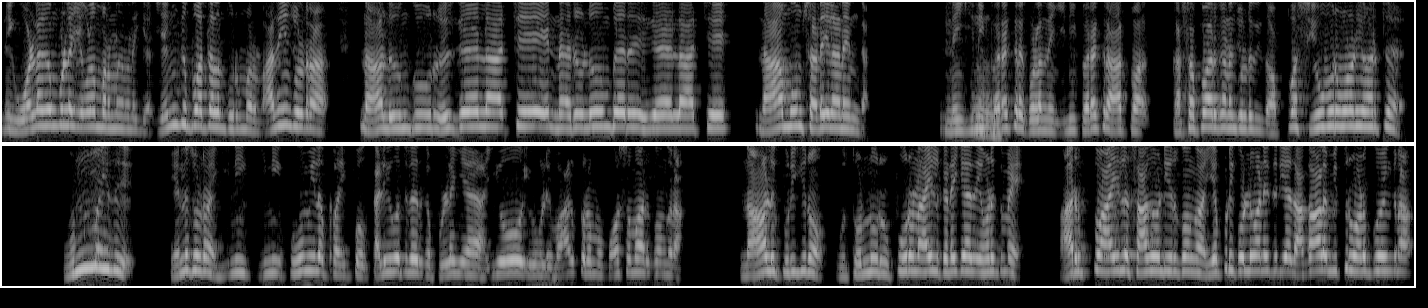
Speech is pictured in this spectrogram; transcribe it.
இன்னைக்கு உலகம் ஃபுல்லா எவ்வளவு மரணம் நினைக்க எங்க பார்த்தாலும் துர்மரணம். அதையும் சொல்றான். நாளுங்கூறுகளாச்சே நருளும் பெருகளாச்சே நாமும் சடையிலானேங்க இன்னைக்கு இனி. பிறக்கிற குழந்தை இனி பிறக்கிற ஆத்மா கசப்பா இருக்கான்னு சொல்றது இது. அப்பா சிவபெருமானுடைய வார்த்தை. உண்மை இது. என்ன சொல்றான்? இனி இனி பூமியில இப்போ கலியுகத்துல இருக்க பிள்ளைங்க ஐயோ இவங்களுடைய வாழ்க்கை ரொம்ப மோசமா இருக்குங்கிறான். நாலு குறிக்கிறோம் தொண்ணூறு பூரண ஆயில் கிடைக்காது எவனுக்குமே. அற்ப ஆயில சாக வேண்டி இருக்கோங்க எப்படி கொள்ளுவானே தெரியாது. அகால மித்ரு அனுப்புவேங்கிறான்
